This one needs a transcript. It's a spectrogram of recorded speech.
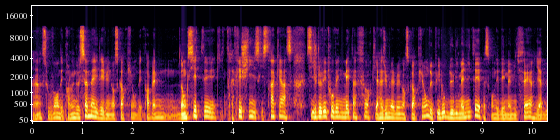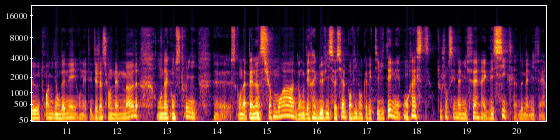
hein. souvent des problèmes de sommeil, les lunes en scorpion, des problèmes d'anxiété, qui réfléchissent, qui se tracassent. Si je devais trouver une métaphore qui résume la lune en scorpion, depuis l'aube de l'humanité, parce qu'on est des mammifères, il y a 2-3 millions d'années, on était déjà sur le même mode, on a construit euh, ce qu'on appelle un surmoi, donc des règles de vie sociale pour vivre en collectivité, mais on reste toujours ces mammifères avec des cycles de mammifères.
